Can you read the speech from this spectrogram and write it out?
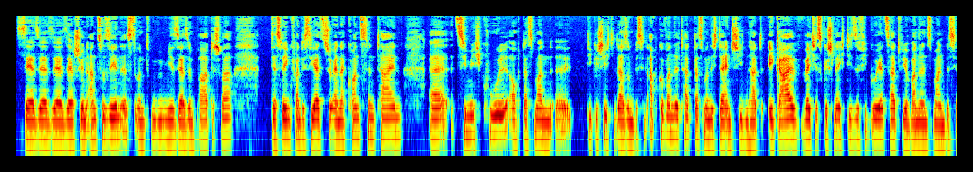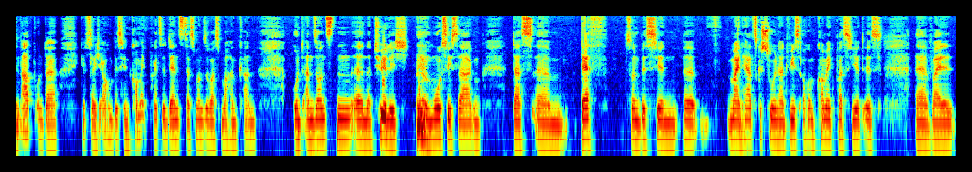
sehr, sehr, sehr, sehr schön anzusehen ist und mir sehr sympathisch war. Deswegen fand ich sie als Joanna Constantine äh, ziemlich cool, auch dass man äh, die Geschichte da so ein bisschen abgewandelt hat, dass man sich da entschieden hat, egal welches Geschlecht diese Figur jetzt hat, wir wandeln es mal ein bisschen ab und da gibt es vielleicht auch ein bisschen Comic-Präzedenz, dass man sowas machen kann. Und ansonsten äh, natürlich muss ich sagen, dass ähm, Death so ein bisschen äh, mein Herz gestohlen hat, wie es auch im Comic passiert ist, äh, weil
